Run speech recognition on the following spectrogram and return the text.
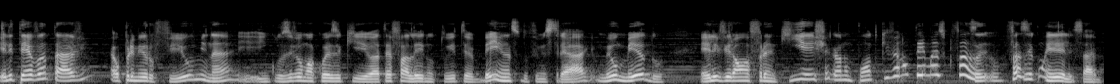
ele tem a vantagem, é o primeiro filme, né? E, inclusive é uma coisa que eu até falei no Twitter bem antes do filme estrear. O meu medo é ele virar uma franquia e chegar num ponto que já não tem mais o que fazer, fazer com ele, sabe?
